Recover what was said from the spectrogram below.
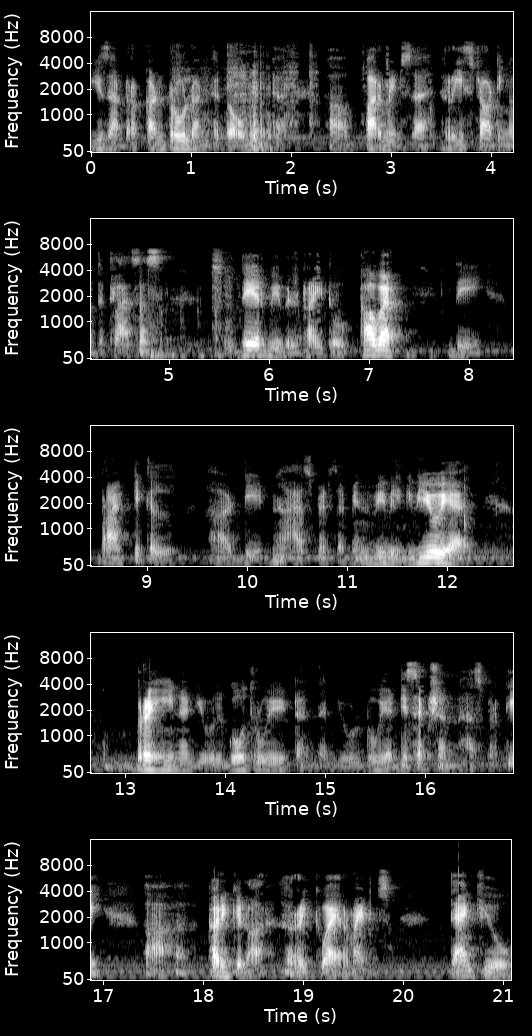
is under control and the government uh, permits restarting of the classes. So there we will try to cover the practical uh, aspects. That means we will give you a brain and you will go through it and then you will do a dissection as per the uh, curricular requirements. Thank you,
